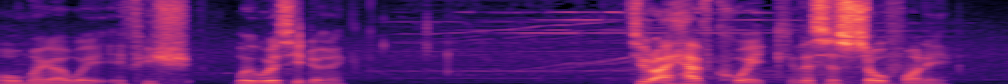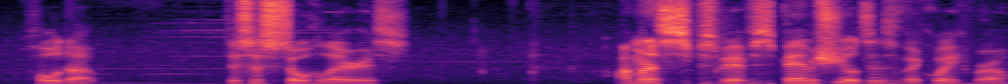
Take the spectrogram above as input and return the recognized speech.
Oh my god! Wait, if he sh- wait, what is he doing? Dude, I have quake. This is so funny. Hold up, this is so hilarious. I'm gonna sp- spam shields into the quake, bro.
